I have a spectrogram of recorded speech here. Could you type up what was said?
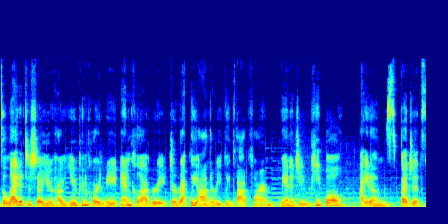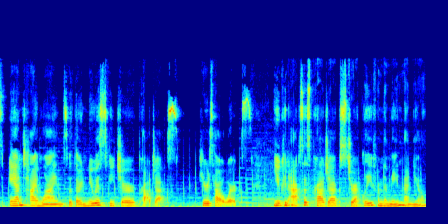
delighted to show you how you can coordinate and collaborate directly on the Rheaply platform, managing people, items, budgets, and timelines with our newest feature, Projects. Here's how it works. You can access projects directly from the main menu.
